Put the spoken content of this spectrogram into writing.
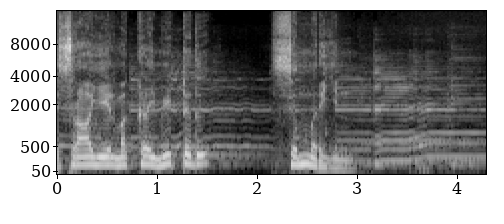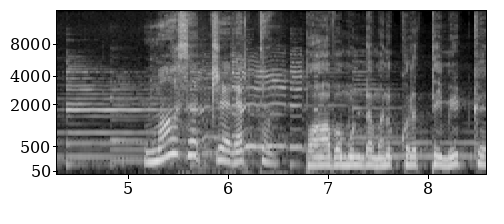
இஸ்ராயேல் மக்களை மீட்டது செம்மறியின். மாசற்ற ரத்தம் பாவமுண்ட மனுக்குலத்தை மீட்க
